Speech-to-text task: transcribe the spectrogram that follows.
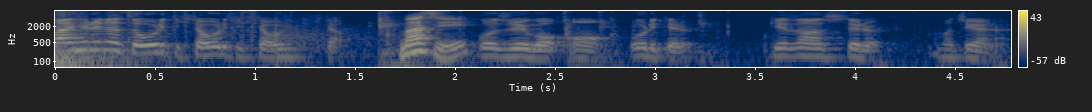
あサンヘルのやつ降りてきた降りてきた降りてきた。マジ？55、うん、降りてる。下山してる。間違いない。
